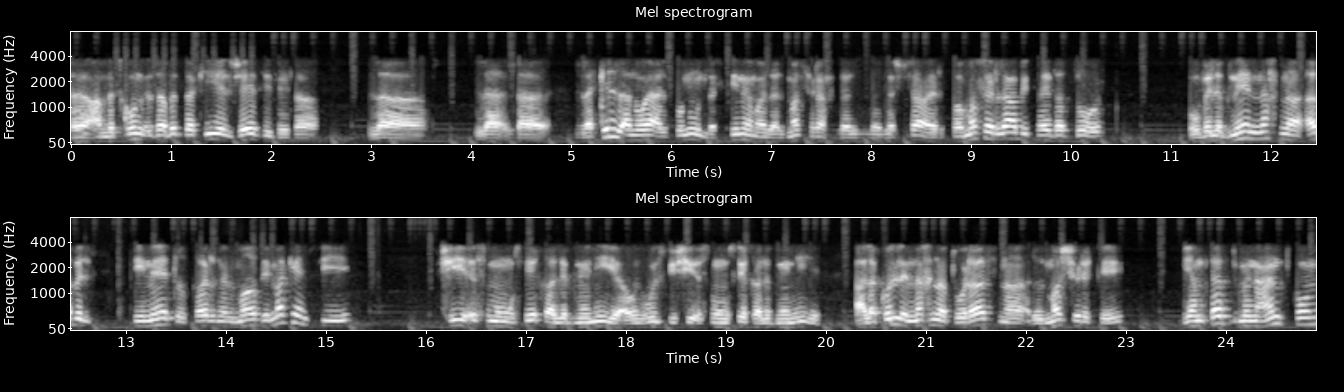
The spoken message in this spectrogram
آه، عم بتكون إذا بدك هي الجاذبة ل ل ل لكل أنواع الفنون للسينما للمسرح للشعر فمصر لعبت هذا الدور. وبلبنان نحن قبل ستينات القرن الماضي ما كان في شيء اسمه موسيقى لبنانية أو نقول في شيء اسمه موسيقى لبنانية. على كل نحن تراثنا المشرقي يمتد من عندكم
